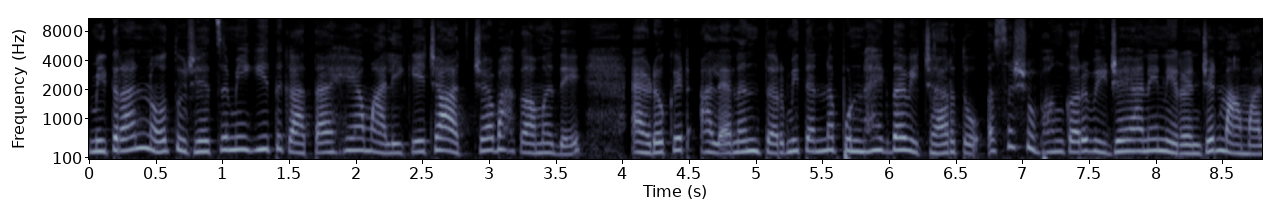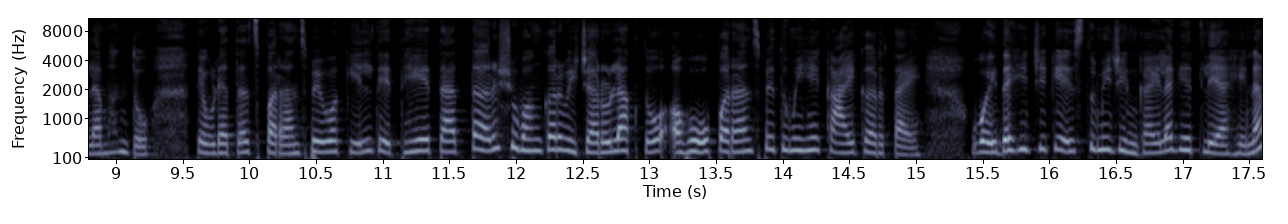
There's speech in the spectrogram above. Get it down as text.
मित्रांनो तुझेचं मी गीत गाता हे या मालिकेच्या आजच्या भागामध्ये. ॲडव्होकेट आल्यानंतर मी त्यांना पुन्हा एकदा विचारतो असं शुभंकर विजय आणि निरंजन मामाला म्हणतो. तेवढ्यातच परांजपे वकील तेथे येतात तर शुभंकर विचारू लागतो अहो परांजपे तुम्ही हे काय करताय? वैदहीची केस तुम्ही जिंकायला घेतली आहे ना?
